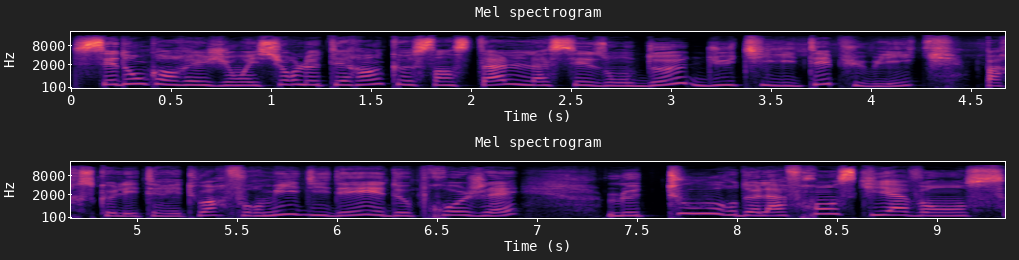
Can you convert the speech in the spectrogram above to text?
C'est donc en région et sur le terrain que s'installe la saison 2 d'utilité publique, parce que les territoires fourmis d'idées et de projets, le tour de la France qui avance,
